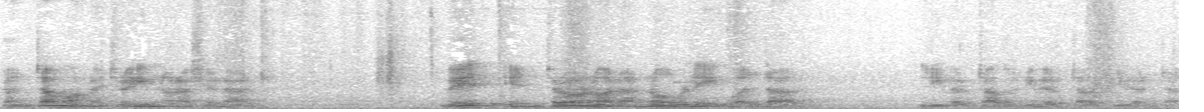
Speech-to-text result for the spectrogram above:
Cantamos nuestro himno nacional. Ved en trono a la noble igualdad. Libertad, libertad, libertad.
